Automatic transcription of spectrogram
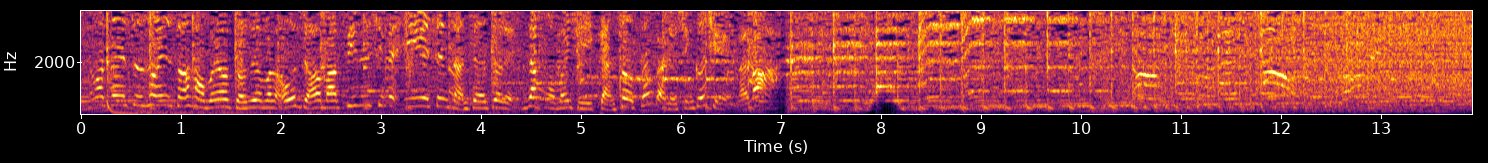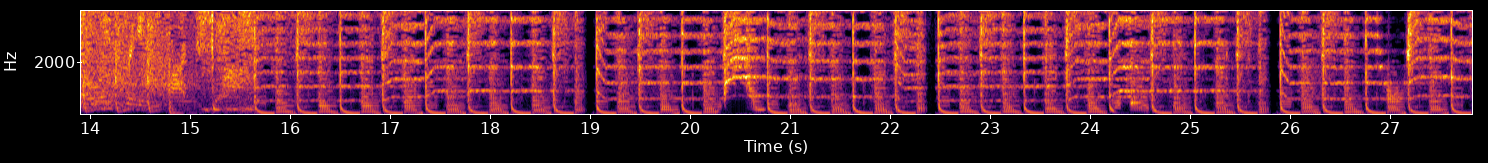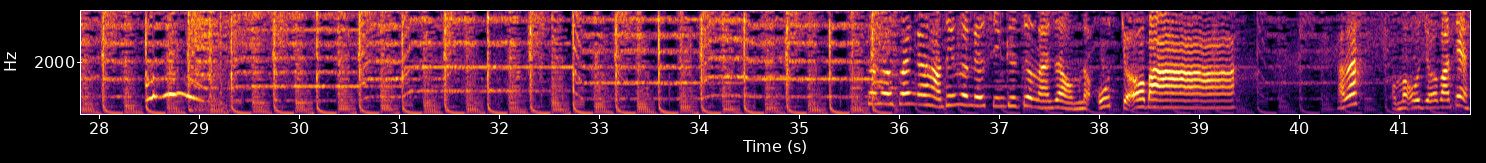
那么再次送一首好朋友走进我们的五九二八 DJ 七妹音乐现场，就在这里，让我们一起感受三百流行歌曲，来吧。好听的流行歌就来在我们的五九二八。好了，我们五九二八见。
